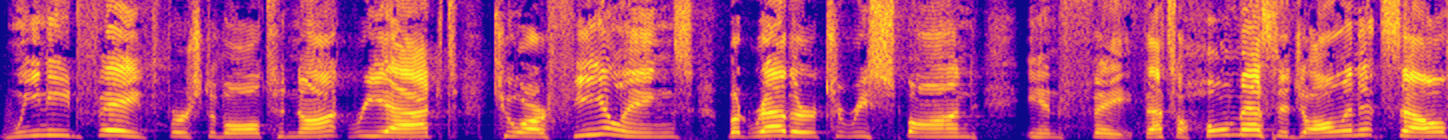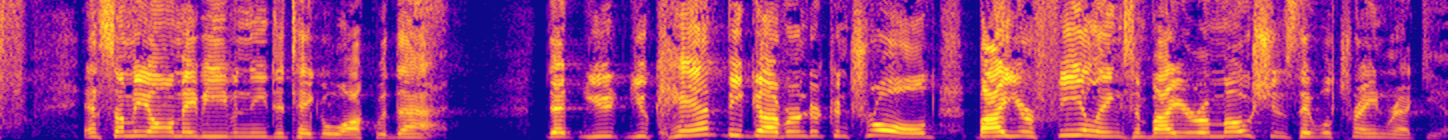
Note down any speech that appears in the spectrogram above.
We need faith, first of all, to not react to our feelings, but rather to respond in faith. That's a whole message all in itself. And some of y'all maybe even need to take a walk with that. That you, you can't be governed or controlled by your feelings and by your emotions, they will train wreck you.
